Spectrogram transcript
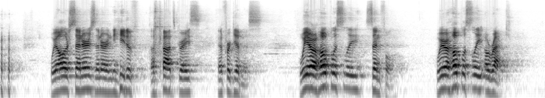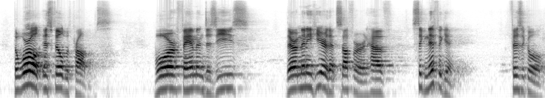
we all are sinners and are in need of, of God's grace and forgiveness. We are hopelessly sinful. We are hopelessly a wreck. The world is filled with problems war, famine, disease. There are many here that suffer and have significant physical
